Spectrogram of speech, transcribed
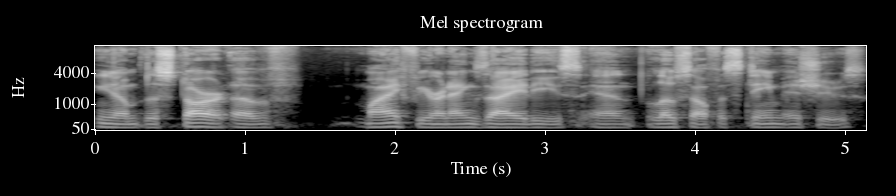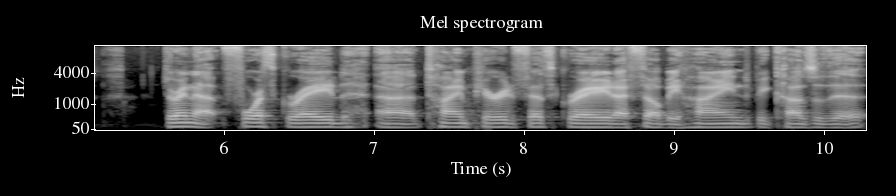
you know the start of my fear and anxieties and low self esteem issues. During that fourth grade uh, time period, fifth grade, I fell behind because of the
